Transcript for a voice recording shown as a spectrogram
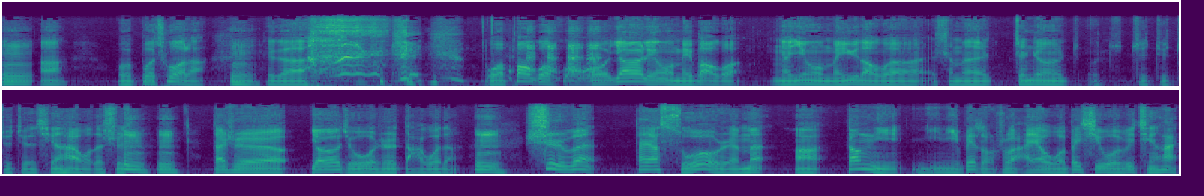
嗯啊，我拨错了，嗯这个 我报过我幺幺零我没报过，那因为我没遇到过什么真正就就就觉得侵害我的事情。嗯嗯但是幺幺九我是打过的。嗯试问大家所有人们啊，当你你你别总说，哎呀，我被欺，我被侵害，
